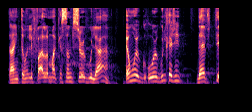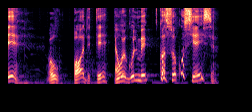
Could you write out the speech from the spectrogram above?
tá? Então ele fala uma questão de se orgulhar. É um o orgulho que a gente deve ter, ou pode ter, é um orgulho meio com a sua consciência.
